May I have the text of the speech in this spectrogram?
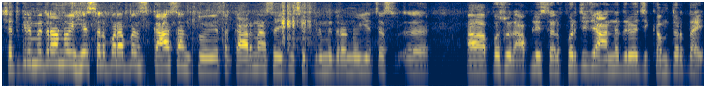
शेतकरी मित्रांनो हे सल्फर आपण का सांगतो याचं कारण असं आहे की शेतकरी मित्रांनो याच्या पासून आपली सल्फरची जी अन्नद्रव्याची कमतरता आहे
